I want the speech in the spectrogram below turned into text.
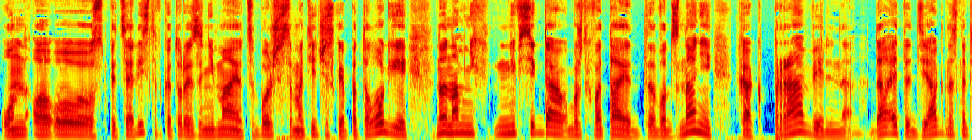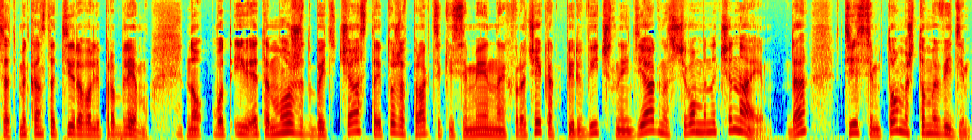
Он, у специалистов, которые занимаются больше соматической соматической патологией, но нам не, не всегда, может, хватает вот знаний, как правильно, да, этот диагноз написать. Мы констатировали проблему, но вот и это может быть часто и тоже в практике семейных врачей как первичный диагноз, с чего мы начинаем, да, те симптомы, что мы видим.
